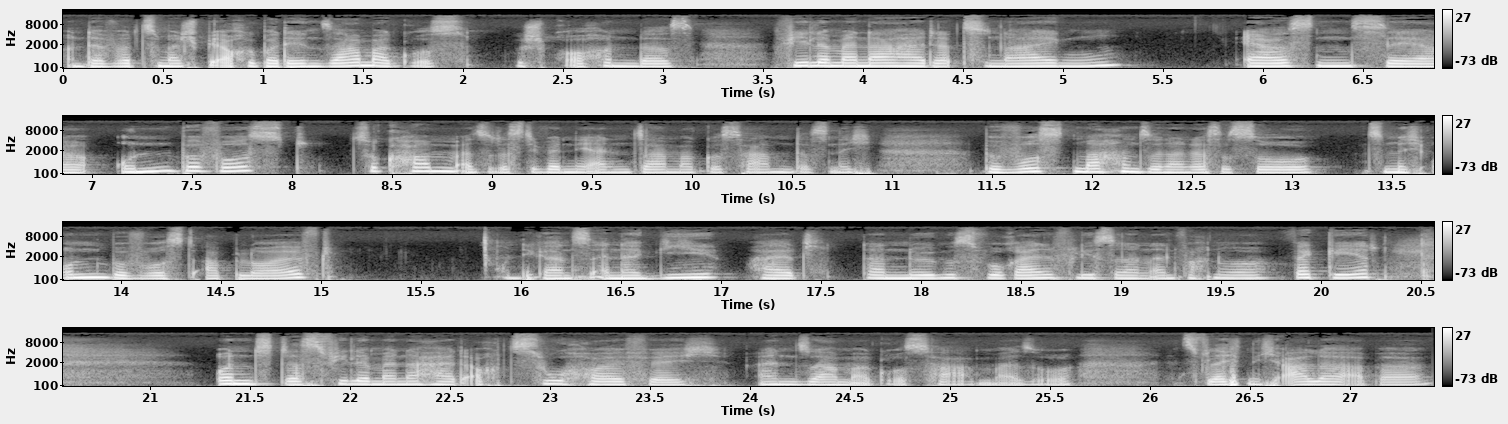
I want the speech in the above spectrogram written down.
Und da wird zum Beispiel auch über den Samaguss gesprochen, dass viele Männer halt dazu neigen, erstens sehr unbewusst zu kommen. Also, dass die, wenn die einen Samenerguss haben, das nicht bewusst machen, sondern dass es so ziemlich unbewusst abläuft und die ganze Energie halt dann nirgendwo reinfließt, sondern einfach nur weggeht. Und dass viele Männer halt auch zu häufig einen Samenerguss haben. Also jetzt vielleicht nicht alle, aber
